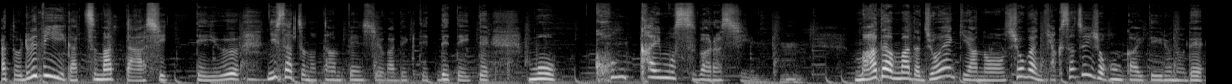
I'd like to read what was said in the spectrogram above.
あと「ルビーが詰まった足」っていう2冊の短編集ができて出ていてもう今回も素晴らしい。うんまだまだ上演期あの生涯に100冊以上本書いているので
